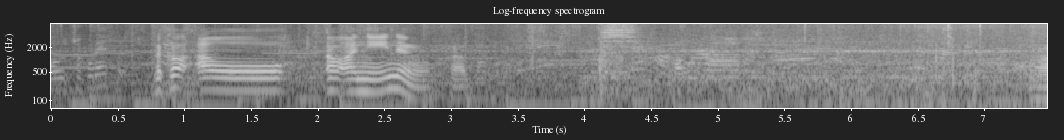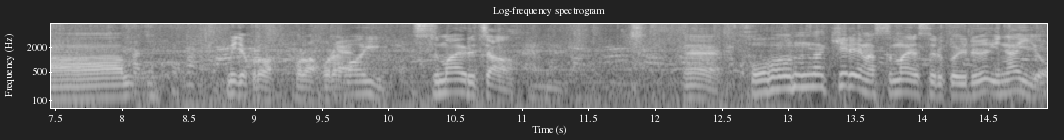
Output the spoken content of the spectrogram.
青チョコレート？だから青青アニーヌンあー見てこれほらこれ。スマイルちゃん、ねえこんな綺麗なスマイルする子いるいないよ。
